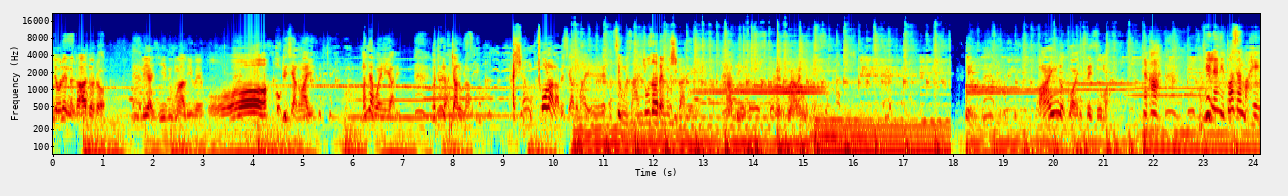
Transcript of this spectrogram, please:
ပြောတဲ့နဂါအတွက်တော့ကလေးကရေသူမာလေးပဲပေါ့ဟုတ်တယ်ဆရာသမားကြီးမမြဝိုင်းလေးရလေမတွေ့လားကြားလို့လားမသိဘူးအရှမ်းကိုချောလာတာပဲဆရာသမားရဲ့စိတ်ဝင်စားစူးစမ်းပိုင်မှုရှိပါတယ်ငါသိတယ်ကဲဒီမှာ ဝိုင်းလို့ခေါ်ရင်စိတ်ဆိုးမှာနခါနေ့လမ်းနေသွားစမ်းပါဟဲ့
